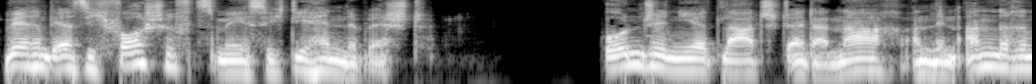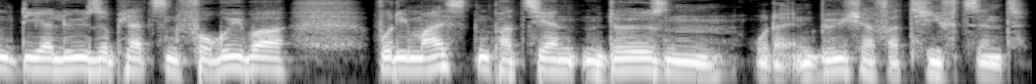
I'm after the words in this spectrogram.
während er sich vorschriftsmäßig die Hände wäscht. Ungeniert latscht er danach an den anderen Dialyseplätzen vorüber, wo die meisten Patienten dösen oder in Bücher vertieft sind.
